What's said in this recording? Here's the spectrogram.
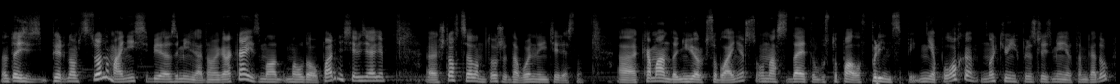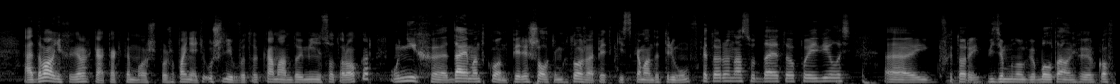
Ну, то есть перед новым сезоном они себе заменили одного игрока, из молодого парня себе взяли, э, что в целом тоже довольно интересно. Э, команда York Subliners у нас до этого выступала, в принципе, неплохо, но у них произошли изменения в этом году. Два у них игрока, как ты можешь уже понять, ушли в эту команду Minnesota Rocker. У них Diamond Con перешел к ним тоже, опять-таки, из команды Триумф, которая у нас вот до этого появилась, в которой, видимо, много болтал игроков.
